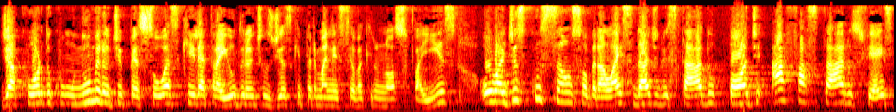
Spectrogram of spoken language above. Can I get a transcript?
de acordo com o número de pessoas que ele atraiu durante os dias que permaneceu aqui no nosso país, ou a discussão sobre a laicidade do Estado pode afastar os fiéis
